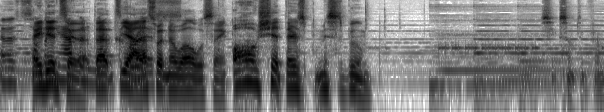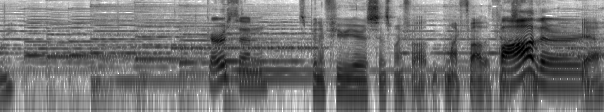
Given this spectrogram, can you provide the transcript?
And They did say that. That's yeah. That's what. Noelle was saying. Oh shit! There's Mrs. Boom. Seek something from me. Gerson. It's been a few years since my father. My father. passed on. Yeah,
